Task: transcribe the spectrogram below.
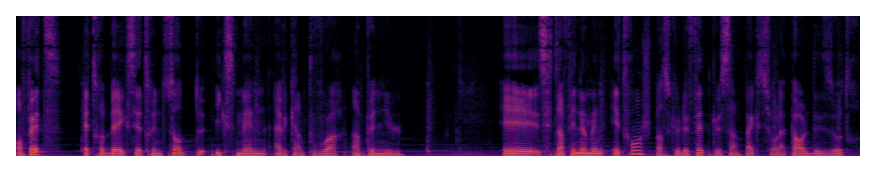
En fait, être bègue, c'est être une sorte de X-Men avec un pouvoir un peu nul. Et c'est un phénomène étrange parce que le fait que ça impacte sur la parole des autres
